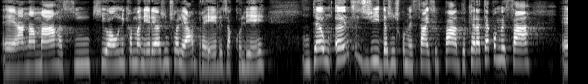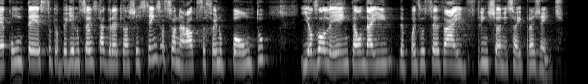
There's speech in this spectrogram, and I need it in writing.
é, a namarra, assim, que a única maneira é a gente olhar para eles, acolher. Então, antes de da gente começar esse papo, eu quero até começar é, com um texto que eu peguei no seu Instagram que eu achei sensacional, que você foi no ponto. E eu vou ler, então daí depois você vai destrinchando isso aí pra gente.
